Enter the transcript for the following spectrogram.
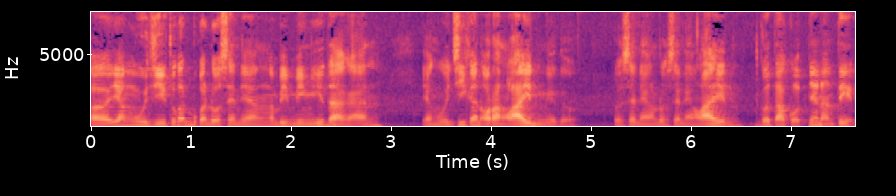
uh, yang nguji itu kan bukan dosen yang ngebimbing kita kan. Yang nguji kan orang lain gitu. Dosen yang dosen yang lain. Gue takutnya nanti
